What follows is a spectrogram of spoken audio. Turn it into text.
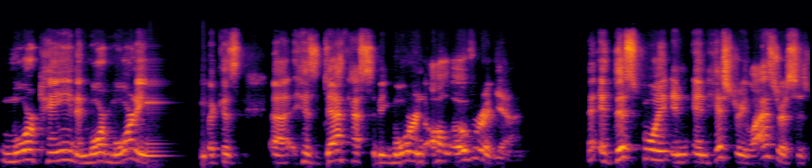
more pain and more mourning because uh, his death has to be mourned all over again. At this point in, in history, Lazarus has,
